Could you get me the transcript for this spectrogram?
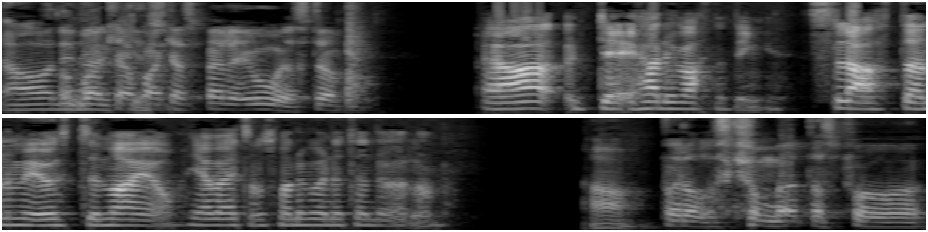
Ja, det Man verkar kanske man kan spela i OS då. Ja, det hade ju varit någonting. Zlatan mot Meyer. Jag vet vem som hade vunnit den duellen. Ja. Vadå, ska de mötas på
